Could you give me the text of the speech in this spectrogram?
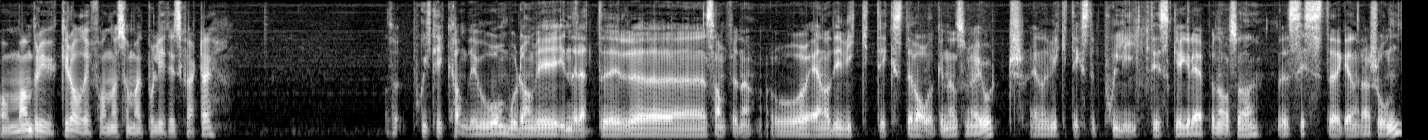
om man bruker oljefondet som et politisk verktøy? Altså, politikk handler jo om hvordan vi innretter uh, samfunnet. Og en av de viktigste valgene som vi har gjort, en av de viktigste politiske grepene også, da, den siste generasjonen,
